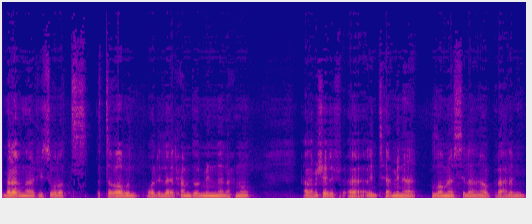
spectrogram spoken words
بلغنا في سورة التغابن ولله الحمد والمنة نحن على مشارف الانتهاء منها. اللهم يسر لنا يا رب العالمين.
